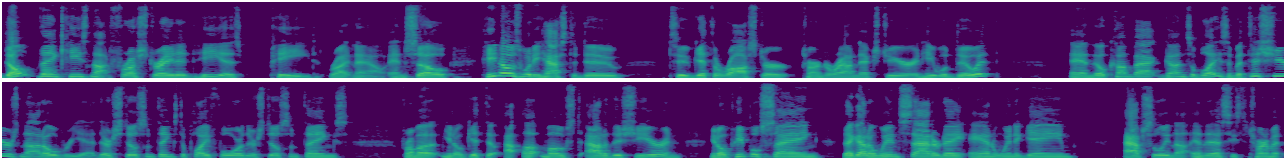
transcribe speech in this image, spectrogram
Don't think he's not frustrated. He is peed right now, and so he knows what he has to do to get the roster turned around next year, and he will do it. And they'll come back guns a blazing. But this year's not over yet. There's still some things to play for. There's still some things from a you know get the utmost out of this year. And you know people saying they got to win Saturday and win a game. Absolutely not. In the SEC tournament,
